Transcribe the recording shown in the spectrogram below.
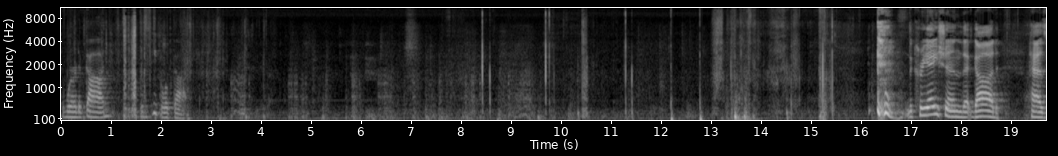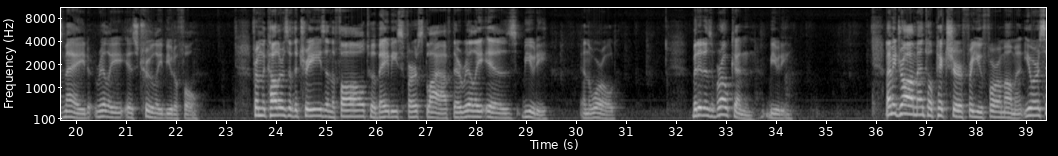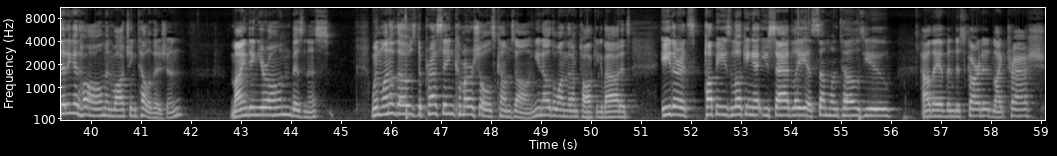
The word of God the people of God. The creation that God has made really is truly beautiful. From the colors of the trees in the fall to a baby's first laugh, there really is beauty in the world. But it is a broken beauty. Let me draw a mental picture for you for a moment. You are sitting at home and watching television, minding your own business, when one of those depressing commercials comes on. You know the one that I'm talking about. It's either it's puppies looking at you sadly as someone tells you how they have been discarded like trash,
